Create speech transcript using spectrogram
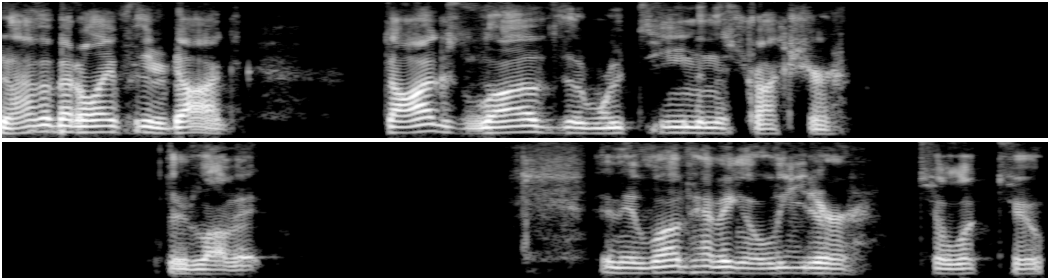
You'll have a better life with your dog. Dogs love the routine and the structure. They love it. And they love having a leader to look to.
